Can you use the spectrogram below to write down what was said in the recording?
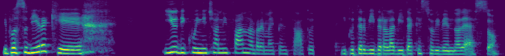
Vi posso dire che io di 15 anni fa non avrei mai pensato di poter vivere la vita che sto vivendo adesso.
